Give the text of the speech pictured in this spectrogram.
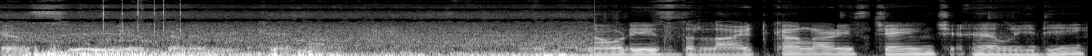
can see is gonna be came out. Notice the light color is change led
